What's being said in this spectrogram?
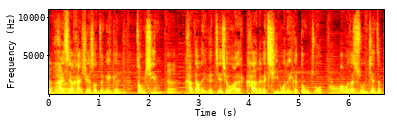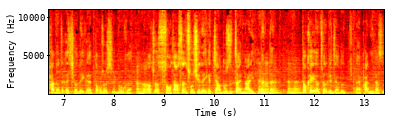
还是要看选手整个一个重心，嗯，看他的一个接球啊，还有那个起步的一个动作，包括在瞬间在判断这个球的一个动作是如何，到最后手套伸出去的一个角度是在哪里等等，都可以有从这个角度来判定他是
